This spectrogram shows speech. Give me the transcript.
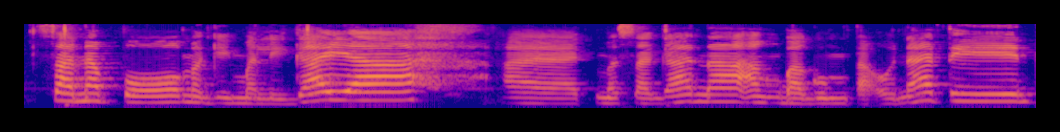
sana po maging maligaya at masagana ang bagong taon natin.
